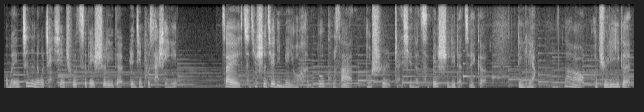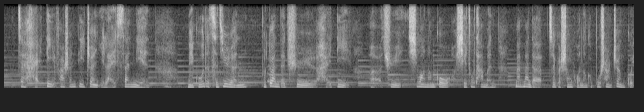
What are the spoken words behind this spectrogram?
我们真的能够展现出慈悲实力的人间菩萨身影？在慈济世界里面，有很多菩萨都是展现的慈悲实力的这个力量。那我举例一个，在海地发生地震以来三年。美国的慈济人不断的去海地，呃，去希望能够协助他们，慢慢的这个生活能够步上正轨。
